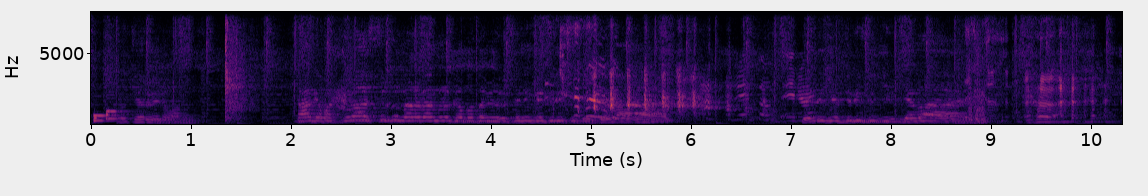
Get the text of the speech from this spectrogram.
Joker benim anım. Kanka bak bunu açtırdım ben ben bunu kapatamıyorum. Senin götürüsü git Kemal. Senin götürüsü git Kemal.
